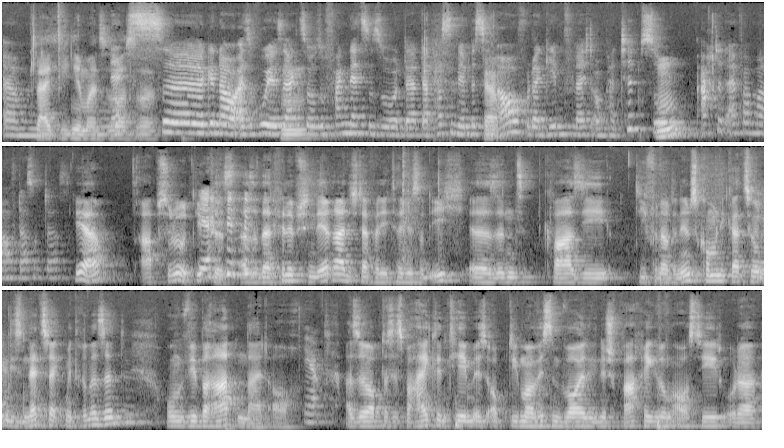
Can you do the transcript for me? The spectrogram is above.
ähm, Leitlinie meinst du Netze, was? genau, also wo ihr sagt, mhm. so, so Fangnetze, so, da, da passen wir ein bisschen ja. auf oder geben vielleicht auch ein paar Tipps, so mhm. achtet einfach mal auf das und das. Ja, absolut, gibt ja. es. Also der Philipp Schindera, die Stefanie Tönnies und ich äh, sind quasi die von der Unternehmenskommunikation ja. in diesem Netzwerk mit drin sind mhm. und wir beraten da halt auch. Ja. Also ob das jetzt bei heiklen Themen ist, ob die mal wissen wollen, wie eine Sprachregelung aussieht oder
